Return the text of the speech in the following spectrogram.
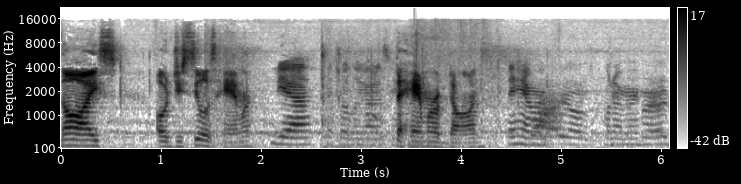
Nice. Oh, did you steal his hammer? Yeah, I totally got his The hammer. hammer of dawn. The hammer. Whatever.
